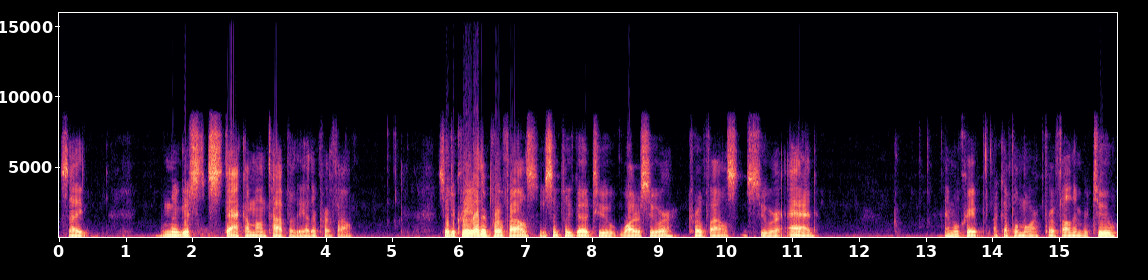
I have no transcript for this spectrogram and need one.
So I'm going to just stack them on top of the other profile. So to create other profiles, you simply go to Water Sewer, Profiles, Sewer, Add, and we'll create a couple more. Profile number 2,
